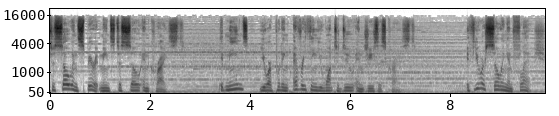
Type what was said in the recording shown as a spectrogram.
To sow in spirit means to sow in Christ. It means you are putting everything you want to do in Jesus Christ. If you are sowing in flesh,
